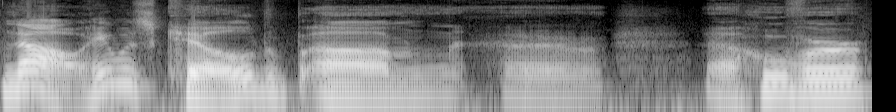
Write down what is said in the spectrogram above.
No, he was killed. Um, uh, uh, Hoover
